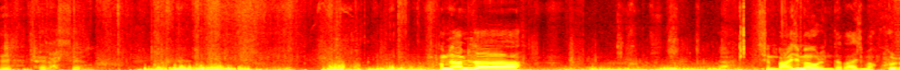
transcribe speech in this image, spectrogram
네, 잘 갔어요. 감사합니다. 자, 지금 마지막 홀입니다. 마지막 홀.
